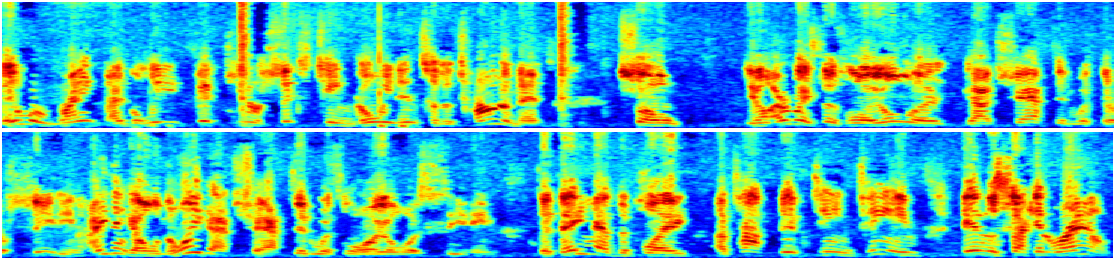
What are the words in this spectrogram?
They were ranked, I believe, 15 or 16 going into the tournament. So, you know, everybody says Loyola got shafted with their seeding. I think Illinois got shafted with Loyola's seeding, that they had to play a top 15 team in the second round.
